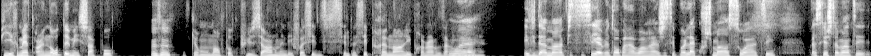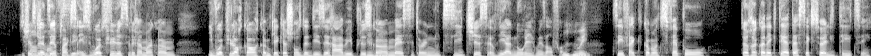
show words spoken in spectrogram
puis remettre un autre de mes chapeaux Mhm. parce qu'on en porte plusieurs, mais des fois, c'est difficile parce que c'est prenant les premières années. Ouais. Évidemment. Puis si c'est, mettons, par rapport à, je sais pas, l'accouchement en soi, tu sais. Parce que justement, tu sais, ce que je voulais changements dire, fait que physiques, ils se ça voient aussi. plus, là, c'est vraiment comme. Ils voient plus leur corps comme quelque chose de désirable et plus Mhm. comme, ben, c'est un outil qui a servi à nourrir mes enfants. Mhm. Oui. Tu sais, fait que comment tu fais pour te reconnecter à ta sexualité, tu sais?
